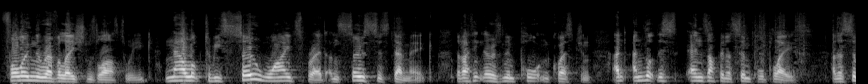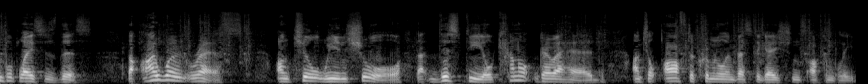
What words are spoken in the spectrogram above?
following the revelations last week, now look to be so widespread and so systemic that I think there is an important question. And, and look, this ends up in a simple place. And the simple place is this, that I won't rest until we ensure that this deal cannot go ahead until after criminal investigations are complete.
